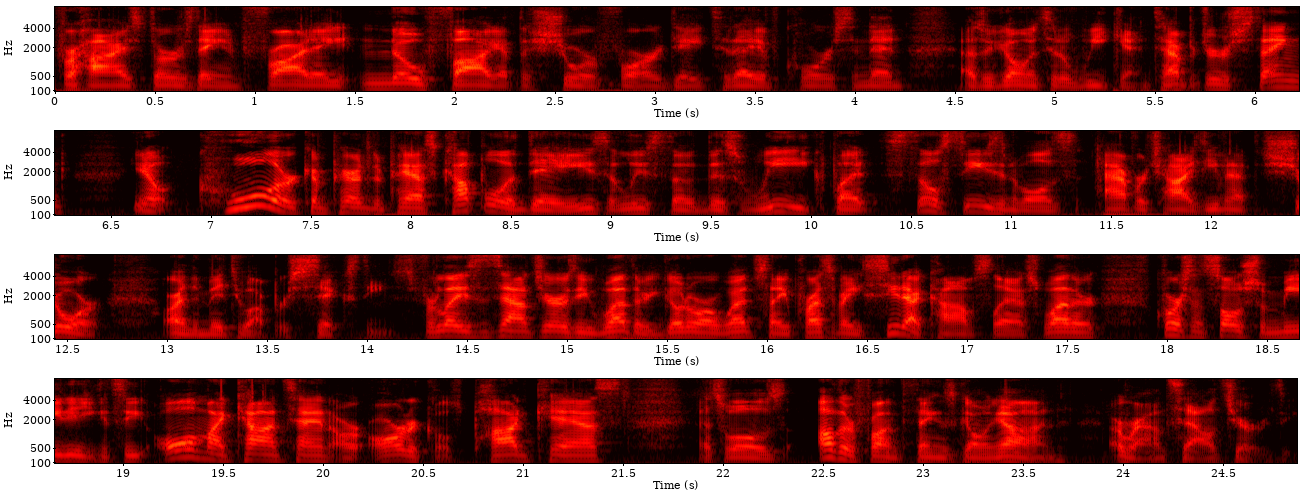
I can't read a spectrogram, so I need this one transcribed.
for highs Thursday and Friday. No fog at the shore for our day today, of course. And then as we go into the weekend, temperatures staying you know, cooler compared to the past couple of days, at least this week, but still seasonable as average highs, even at the shore, are in the mid to upper 60s. For latest in South Jersey weather, you go to our website, pressofAC.com slash weather. Of course, on social media, you can see all my content, our articles, podcasts, as well as other fun things going on around South Jersey.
